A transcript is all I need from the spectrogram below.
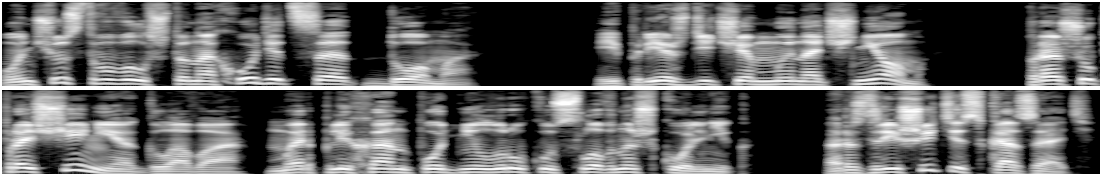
он чувствовал, что находится дома. И прежде чем мы начнем... Прошу прощения, глава, мэр Плехан поднял руку, словно школьник. Разрешите сказать?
